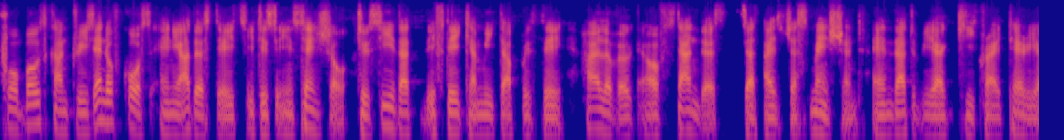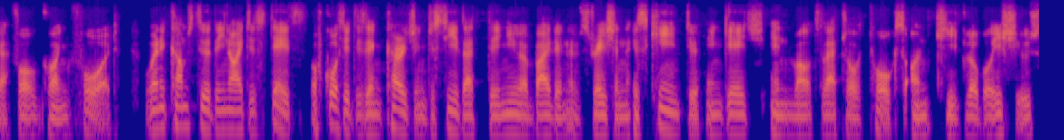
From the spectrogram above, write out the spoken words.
for both countries and of course any other states, it is essential to see that if they can meet up with the high level of standards that I just mentioned, and that would be a key criteria for going forward. When it comes to the United States, of course, it is encouraging to see that the new Biden administration is keen to engage in multilateral talks on key global issues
